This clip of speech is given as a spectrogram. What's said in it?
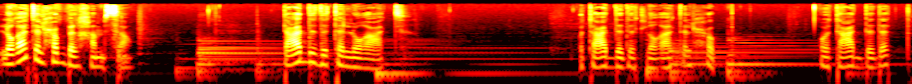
لغات الحب الخمسة. تعددت اللغات. وتعددت لغات الحب. وتعددت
